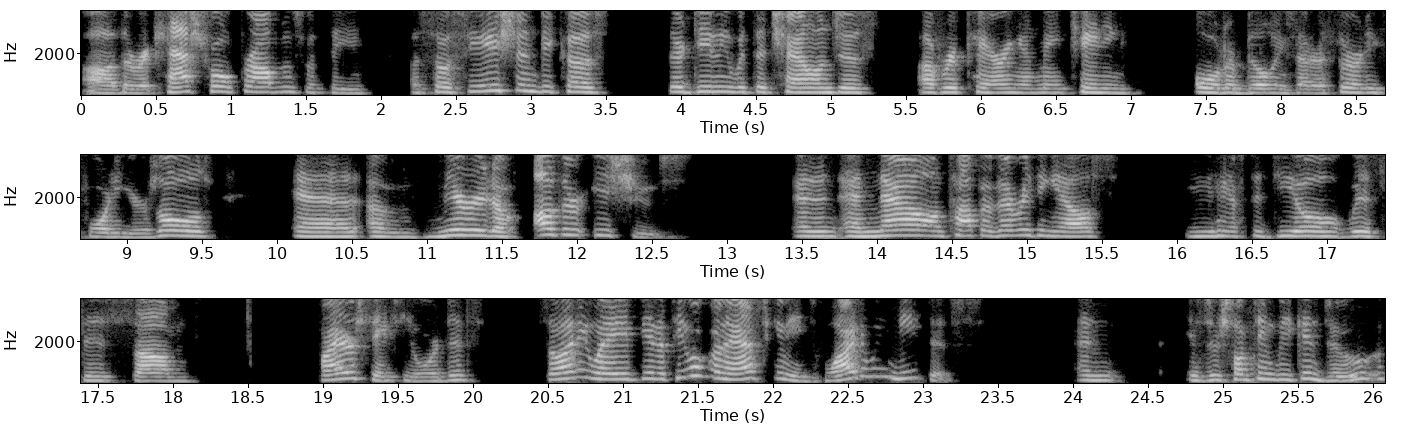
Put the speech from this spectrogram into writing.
Uh, there were cash flow problems with the association because they're dealing with the challenges of repairing and maintaining older buildings that are 30, 40 years old and a myriad of other issues. And, and now on top of everything else, you have to deal with this um, fire safety ordinance so anyway, you know, people have been asking me, why do we need this? And is there something we can do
